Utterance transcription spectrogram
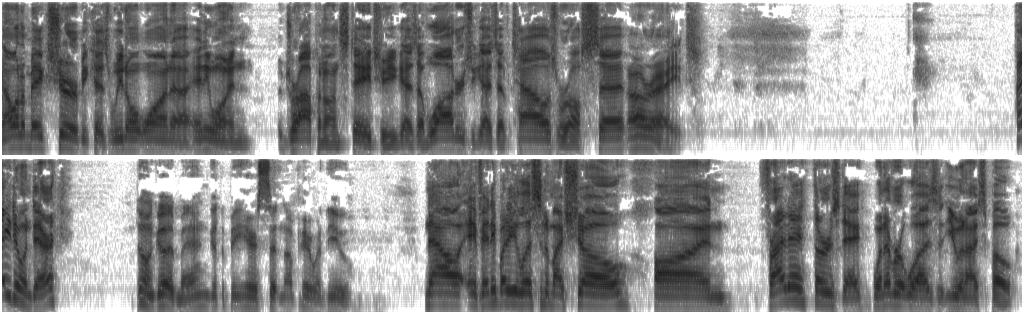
Now, I want to make sure because we don't want uh, anyone dropping on stage here. You guys have waters, you guys have towels, we're all set. All right. How you doing, Derrek? Doing good, man. Good to be here sitting up here with you. Now, if anybody listened to my show on Friday, Thursday, whenever it was that you and I spoke,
